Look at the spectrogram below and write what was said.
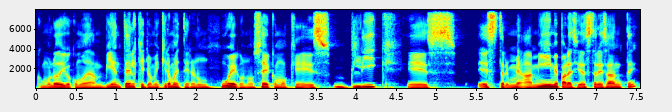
¿cómo lo digo? Como de ambiente en el que yo me quiero meter en un juego, no sé, como que es bleak, es, a mí me parecía estresante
